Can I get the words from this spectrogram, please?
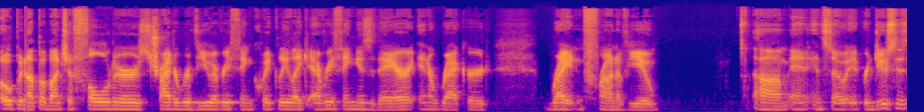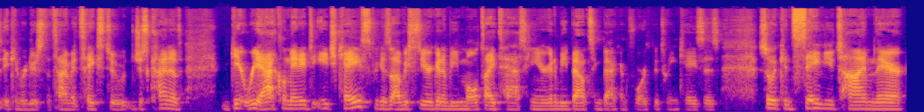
open up a bunch of folders try to review everything quickly like everything is there in a record right in front of you um, and, and so it reduces, it can reduce the time it takes to just kind of get reacclimated to each case because obviously you're going to be multitasking, you're going to be bouncing back and forth between cases. So it can save you time there,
